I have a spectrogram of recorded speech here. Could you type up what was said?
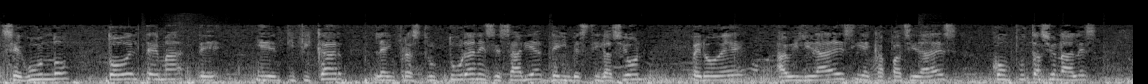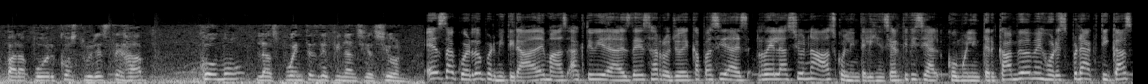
Segundo, todo el tema de identificar la infraestructura necesaria de investigación, pero de habilidades y de capacidades computacionales para poder construir este hub como las fuentes de financiación. Este acuerdo permitirá además actividades de desarrollo de capacidades relacionadas con la inteligencia artificial, como el intercambio de mejores prácticas,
